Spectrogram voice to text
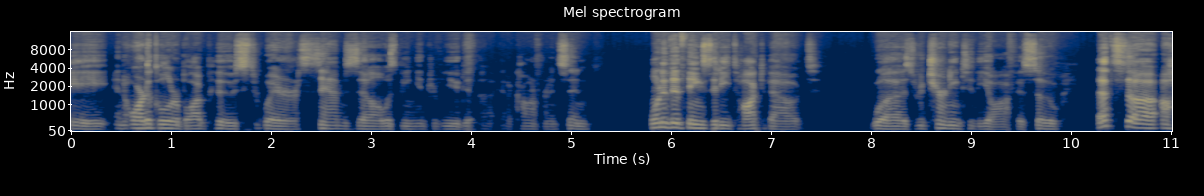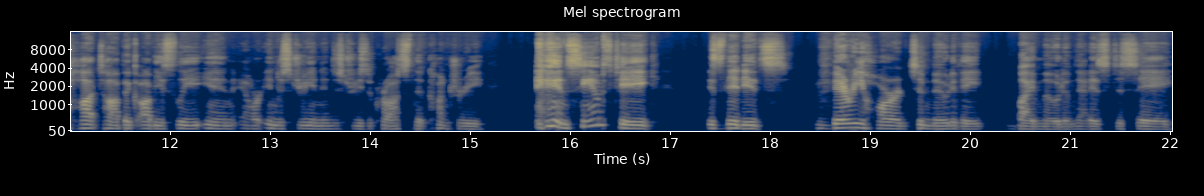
a, a an article or a blog post where Sam Zell was being interviewed uh, at a conference. And one of the things that he talked about was returning to the office. So that's uh, a hot topic, obviously, in our industry and industries across the country. And Sam's take is that it's very hard to motivate by modem. That is to say,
